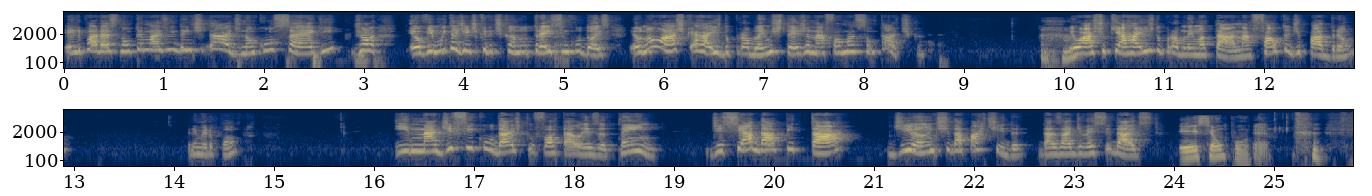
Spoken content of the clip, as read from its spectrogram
Ele parece não ter mais uma identidade, não consegue jogar. Eu vi muita gente criticando o 3-5-2. Eu não acho que a raiz do problema esteja na formação tática. Uhum. Eu acho que a raiz do problema está na falta de padrão, primeiro ponto, e na dificuldade que o Fortaleza tem de se adaptar diante da partida, das adversidades. Esse é um ponto. É.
